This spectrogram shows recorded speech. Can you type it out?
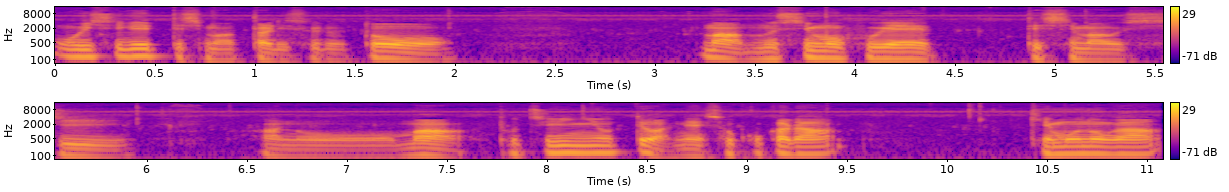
生い茂ってしまったりするとまあ虫も増えてしまうしあのまあ土地によってはねそこから獣が、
